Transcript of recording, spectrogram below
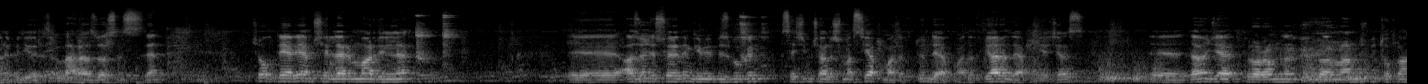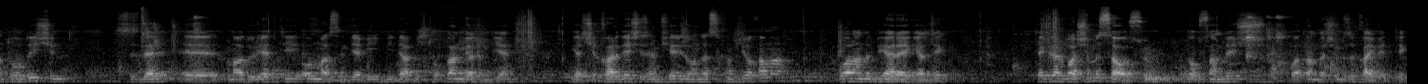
Onu biliyoruz. Allah razı olsun sizden. Çok değerli hemşerilerim Mardinliler. Ee, az önce söylediğim gibi biz bugün seçim çalışması yapmadık. Dün de yapmadık. Yarın da yapmayacağız. Ee, daha önce programlan- programlanmış bir toplantı olduğu için sizlerin e, mağduriyeti olmasın diye bir, bir daha bir toplanmayalım diye. Gerçi kardeşiz, hemşeriyiz onda sıkıntı yok ama bu alanda bir araya geldik. Tekrar başımız sağ olsun. 95 vatandaşımızı kaybettik.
